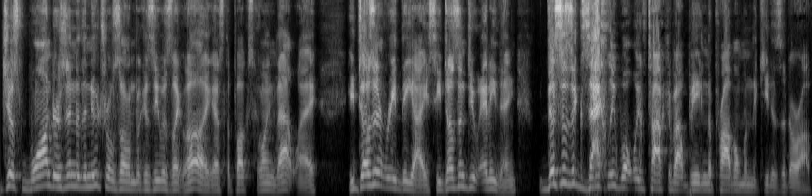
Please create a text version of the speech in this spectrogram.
just wanders into the neutral zone because he was like, "Well, I guess the puck's going that way." He doesn't read the ice. He doesn't do anything. This is exactly what we've talked about being the problem with Nikita Zadorov.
